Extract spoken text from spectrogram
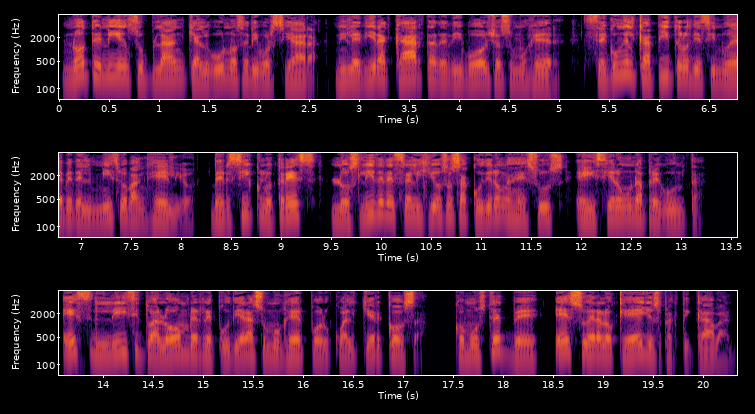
no tenía en su plan que alguno se divorciara, ni le diera carta de divorcio a su mujer. Según el capítulo 19 del mismo Evangelio, versículo 3, los líderes religiosos acudieron a Jesús e hicieron una pregunta. ¿Es lícito al hombre repudiar a su mujer por cualquier cosa? Como usted ve, eso era lo que ellos practicaban.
